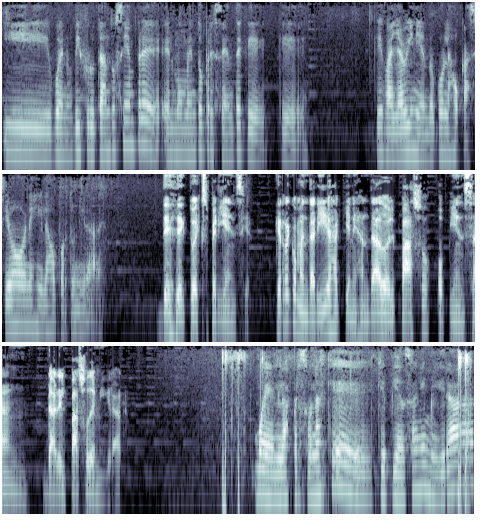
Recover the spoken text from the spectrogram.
y bueno, disfrutando siempre el momento presente que, que vaya viniendo con las ocasiones y las oportunidades. Desde tu experiencia, ¿qué recomendarías a quienes han dado el paso o piensan dar el paso de emigrar? Bueno, las personas que, que piensan emigrar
